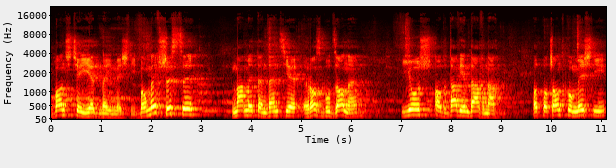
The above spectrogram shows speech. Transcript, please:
Bądźcie jednej myśli. Bo my wszyscy mamy tendencje rozbudzone już od dawien dawna od początku myśli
